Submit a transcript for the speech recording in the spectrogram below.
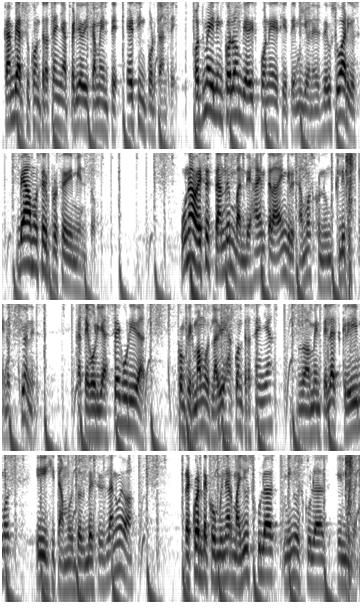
cambiar su contraseña periódicamente es importante. Hotmail en Colombia dispone de 7 millones de usuarios. Veamos el procedimiento. Una vez estando en bandeja de entrada ingresamos con un clip en opciones, categoría seguridad. Confirmamos la vieja contraseña, nuevamente la escribimos y digitamos dos veces la nueva. Recuerde combinar mayúsculas, minúsculas y números.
